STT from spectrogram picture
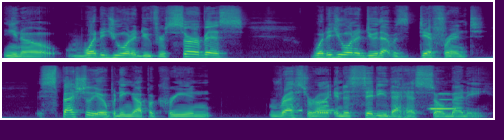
you know, what did you want to do for service? What did you want to do that was different, especially opening up a Korean restaurant in a city that has so many?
